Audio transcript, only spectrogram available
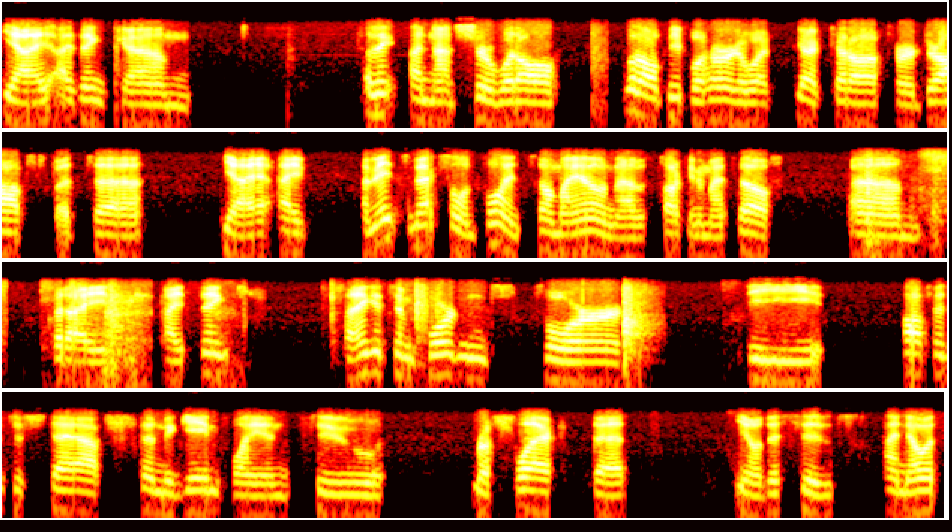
yeah, I, I think um, I think I'm not sure what all what all people heard or what got cut off or dropped, but uh, yeah, I, I made some excellent points on my own. I was talking to myself, um, but I I think I think it's important for the offensive staff and the game plan to reflect that you know this is I know it's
